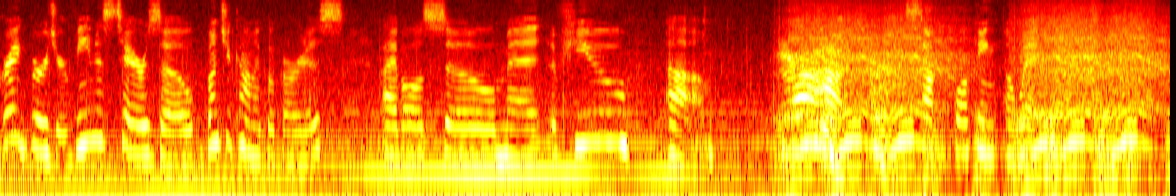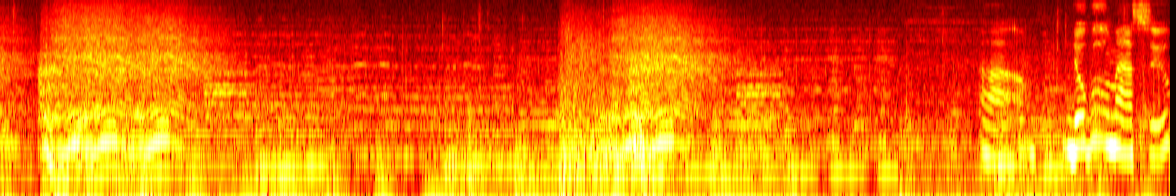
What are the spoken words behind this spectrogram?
Gregg Berger, Venus Terzo, bunch of comic book artists. I've also met a few, um, ah, stop walking away. Nobuo Uematsu.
